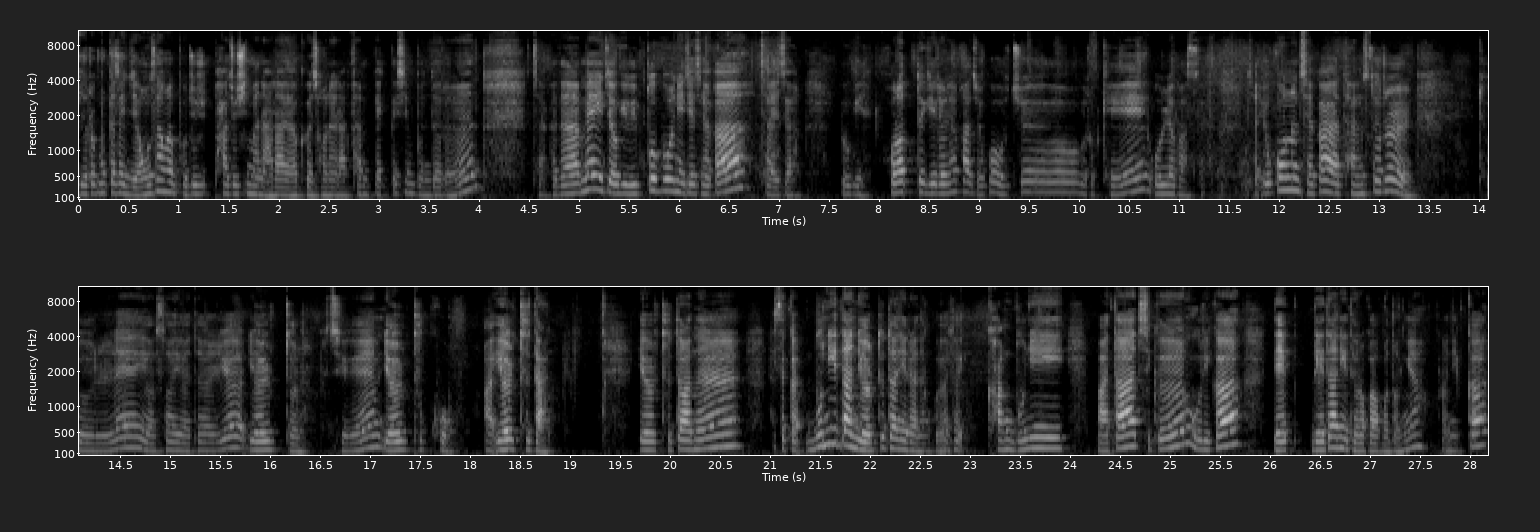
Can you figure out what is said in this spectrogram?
여러분께서 이제 영상을 보주, 봐주시면 알아요. 그 전에 라탄백 뜨신 분들은. 자, 그 다음에 이제 여기 윗부분 이제 제가, 자, 이제 여기 걸어뜨기를 해가지고 쭉 이렇게 올려봤어요. 자, 요거는 제가 단수를 둘, 넷, 여섯, 여덟, 열, 열둘. 지금 열두 코, 아, 열두 단. 12단을 했으니까 그러니까 무늬단 12단이라는 거예요. 각 무늬마다 지금 우리가 4, 4단이 들어가거든요. 그러니까 요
